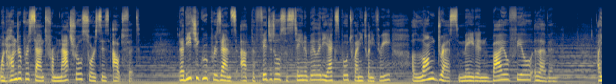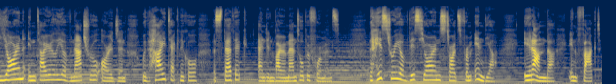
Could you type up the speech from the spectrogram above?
100% from natural sources outfit. Radici Group presents at the Phygital Sustainability Expo 2023 a long dress made in Biofeel 11 a yarn entirely of natural origin with high technical, aesthetic, and environmental performance. The history of this yarn starts from India. Iranda, in fact,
